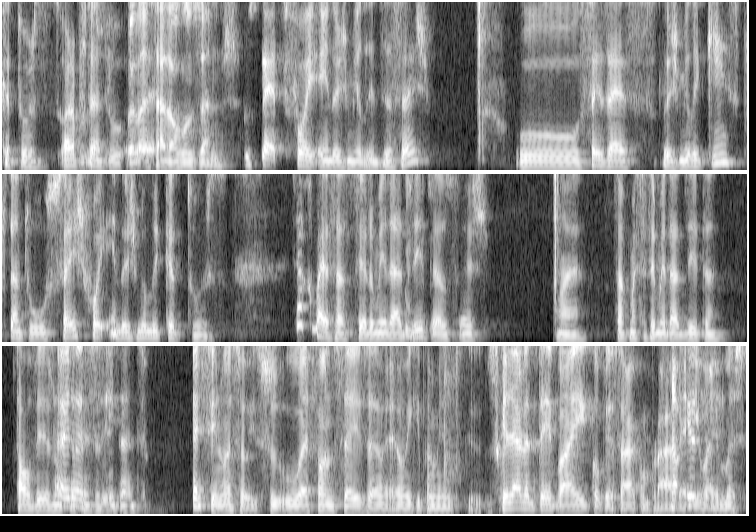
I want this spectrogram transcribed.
14. Ora, portanto, foi lançado há alguns anos. O 7 foi em 2016, o 6S 2015, portanto o 6 foi em 2014. Já começa a ser uma idadezita, ou seja, é, já começa a ter uma idadezita. Talvez não é, compensa assim tanto. É sim, não é só isso. O iPhone 6 é, é um equipamento que se calhar até vai compensar a comprar, não, anyway, eu... mas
